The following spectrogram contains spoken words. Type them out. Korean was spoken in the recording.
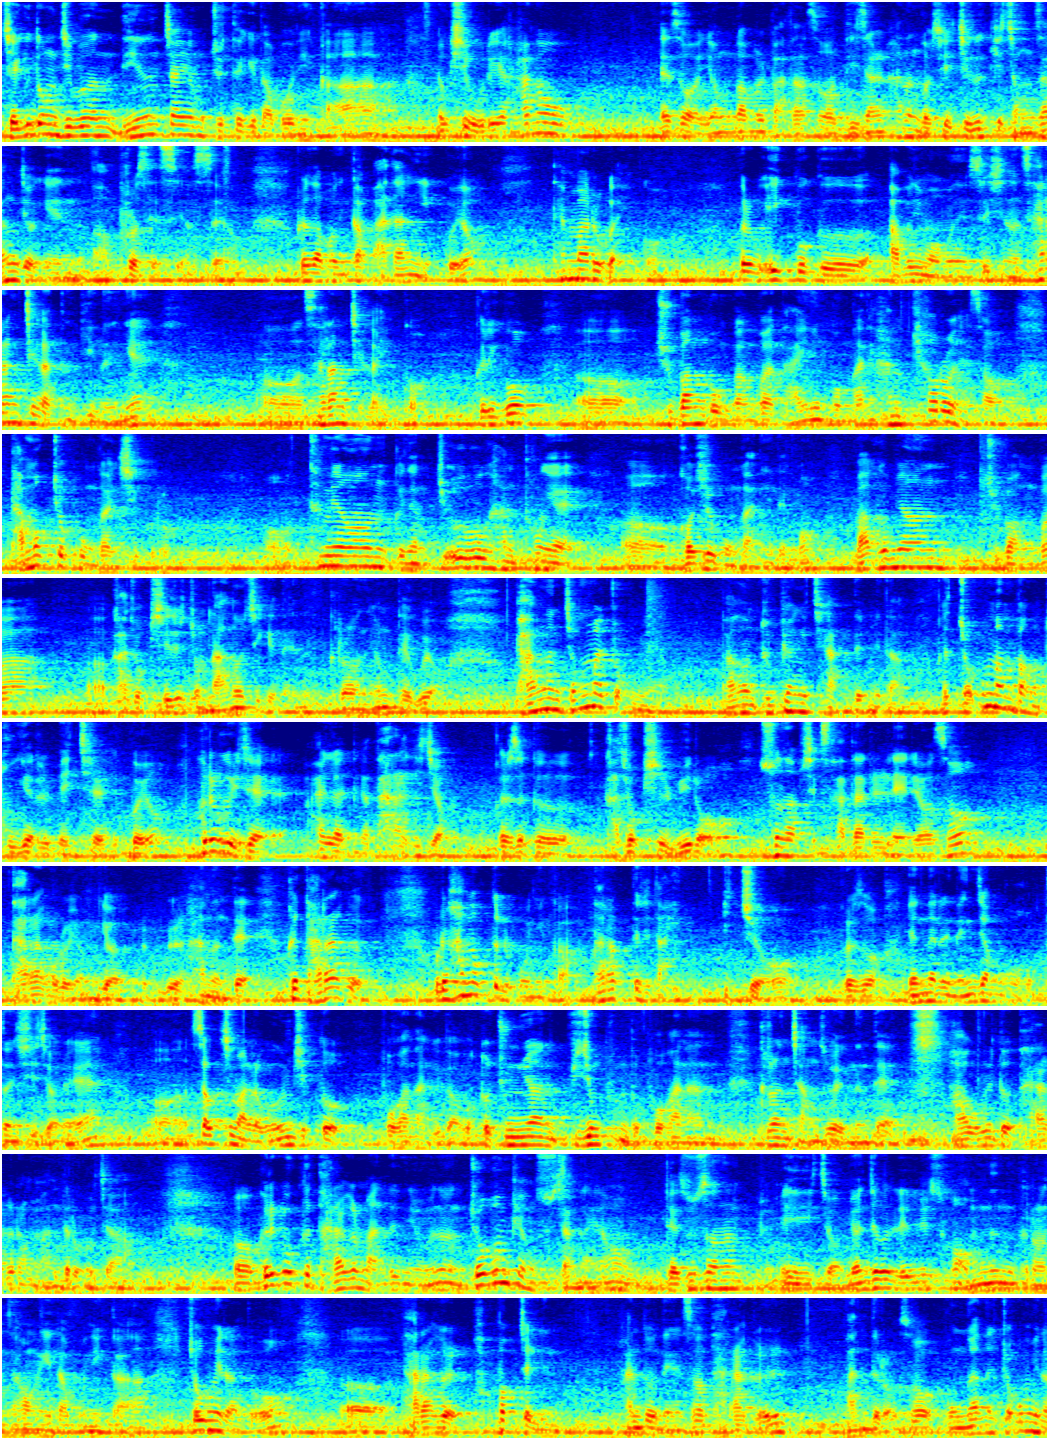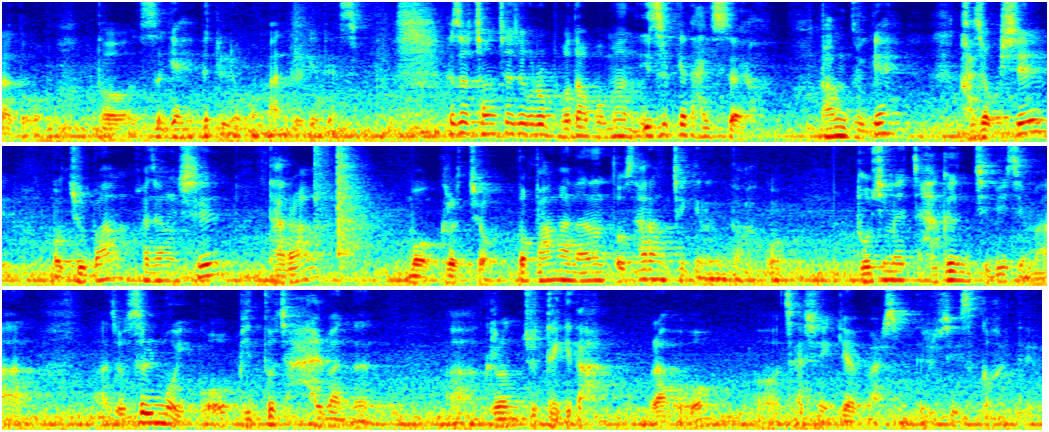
제기동 집은 니은자형 주택이다 보니까 역시 우리 한옥에서 영감을 받아서 디자인을 하는 것이 지극히 정상적인 어, 프로세스였어요. 그러다 보니까 마당이 있고요, 텐마루가 있고, 그리고 입구 그 아버님 어머니 쓰시는 사랑채 같은 기능에 어, 사랑채가 있고, 그리고 어, 주방 공간과 다이닝 공간이 한 켜로 해서 다목적 공간식으로 어, 트면 그냥 쭉 한 통에 어, 거실 공간이 되고 막으면 주방과 어, 가족실이 좀 나눠지게 되는 그런 형태고요. 방은 정말 조금해요. 방은 두 평이 채 안 됩니다. 조그만 방 두 개를 배치를 했고요. 그리고 이제 하이라이트가 다락이죠. 그래서 그 가족실 위로 수납식 사다리를 내려서 다락으로 연결을 하는데 그 다락은 우리 한옥들을 보니까 다락들이 다 있, 죠 그래서 옛날에 냉장고 없던 시절에 어, 썩지 말라고 음식도 보관하기도 하고 또 중요한 귀중품도 보관하는 그런 장소였는데 아 우리도 다락을 한번 만들어 보자. 어 그리고 그 다락을 만든 이유는 좁은 평수잖아요. 대수선은 이 저 면적을 늘릴 수가 없는 그런 상황이다 보니까 조금이라도 어 다락을 합법적인 한도 내에서 다락을 만들어서 공간을 조금이라도 더 쓰게 해드리려고 만들게 됐습니다. 그래서 전체적으로 보다 보면 있을 게 다 있어요. 방 두 개, 가족실, 뭐 주방, 화장실, 다락, 뭐 그렇죠. 또 방 하나는 또 사랑채 기능도 하고 도심의 작은 집이지만 아주 쓸모 있고 빛도 잘 받는 아, 그런 주택이다라고 어, 자신 있게 말씀드릴 수 있을 것 같아요.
